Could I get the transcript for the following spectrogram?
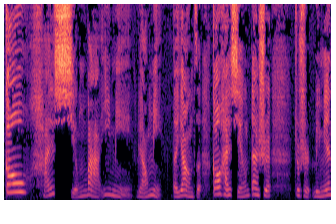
高还行吧，一米两米的样子，高还行，但是就是里面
